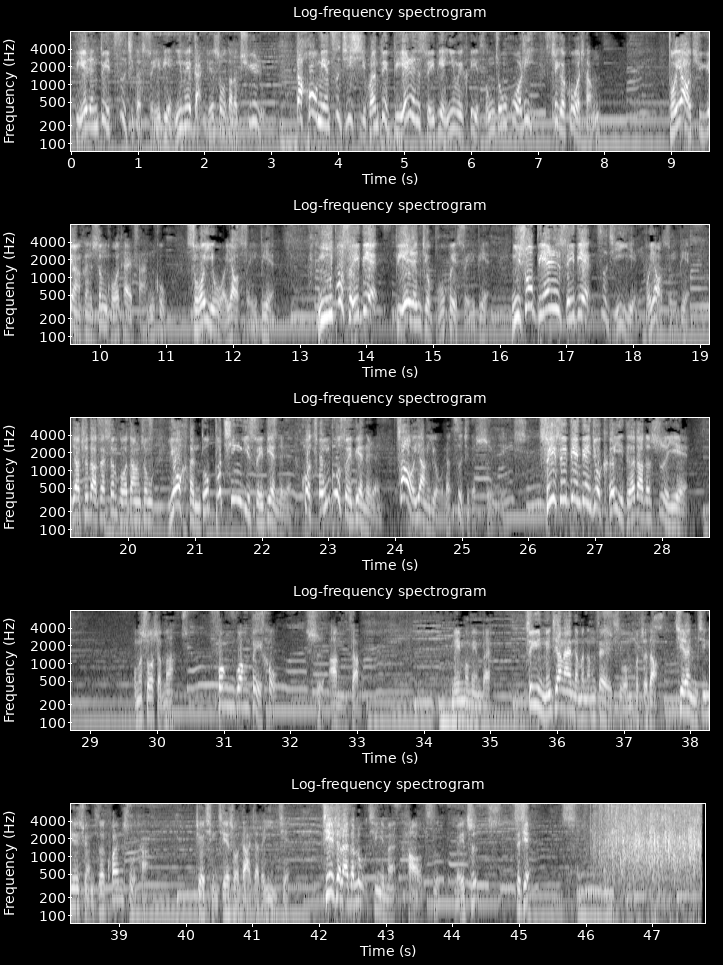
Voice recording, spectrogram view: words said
别人对自己的随便，因为感觉受到了屈辱；到后面自己喜欢对别人随便，因为可以从中获利。这个过程，不要去怨恨生活太残酷，所以我要随便。你不随便，别人就不会随便。你说别人随便，自己也不要随便。要知道，在生活当中，有很多不轻易随便的人，或从不随便的人，照样有了自己的事业。随随便便就可以得到的事业，我们说什么？风光背后是肮脏。明不明白？至于你们将来能不能在一起，我们不知道。既然你今天选择宽恕他，就请接受大家的意见。接下来的路，请你们好自为之。再见。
